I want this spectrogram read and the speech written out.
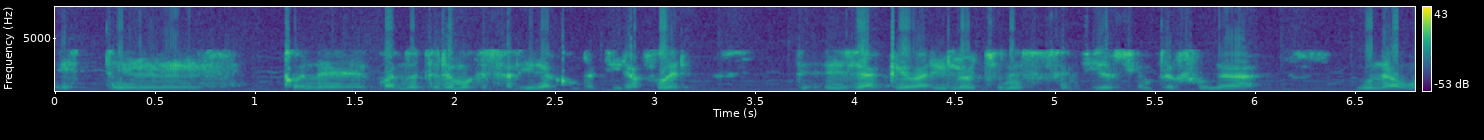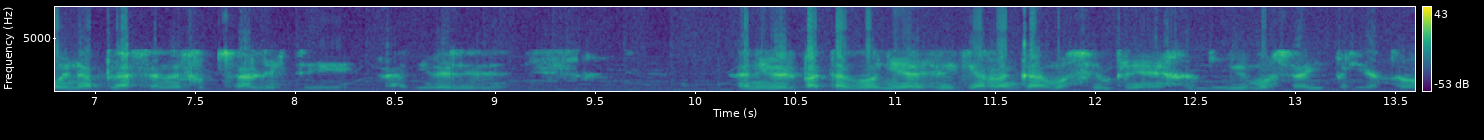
este con el- cuando tenemos que salir a competir afuera. Desde ya que Bariloche en ese sentido siempre fue una, una buena plaza en el futsal este a nivel a nivel Patagonia, desde que arrancamos siempre anduvimos ahí peleando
